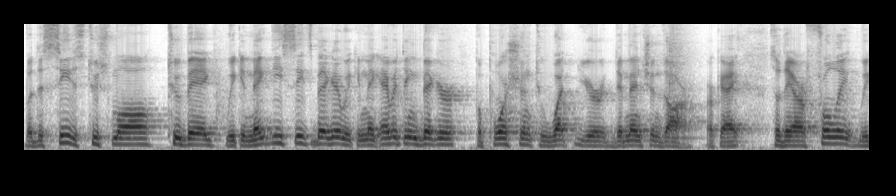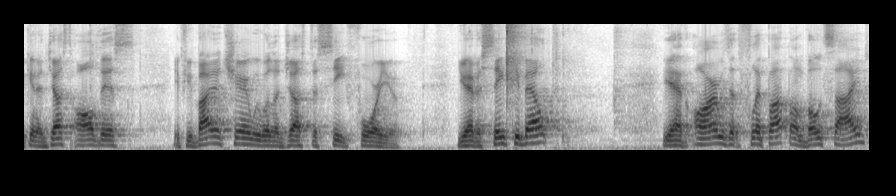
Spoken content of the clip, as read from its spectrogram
but the seat is too small, too big, we can make these seats bigger. We can make everything bigger proportion to what your dimensions are, okay? So they are fully, we can adjust all this. If you buy the chair, we will adjust the seat for you. You have a safety belt. You have arms that flip up on both sides.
